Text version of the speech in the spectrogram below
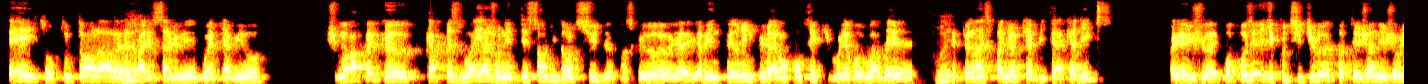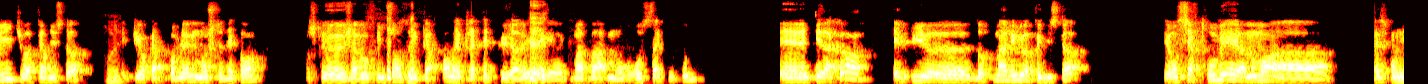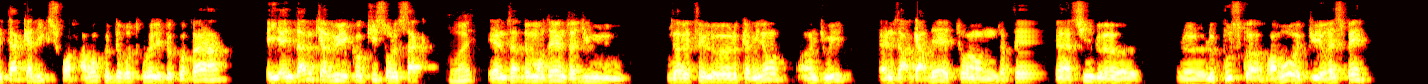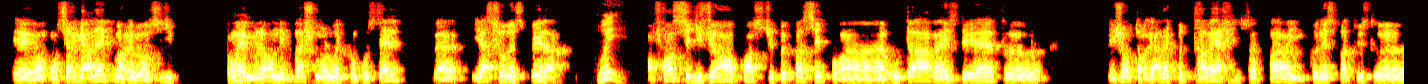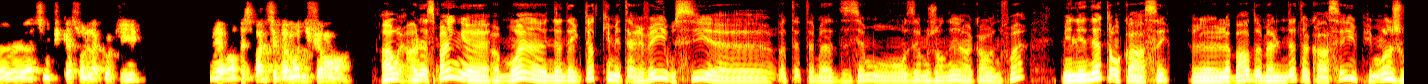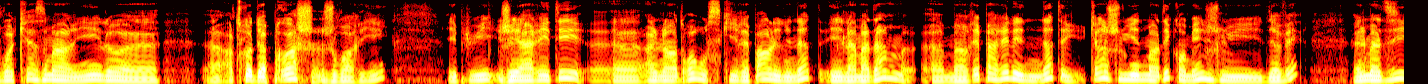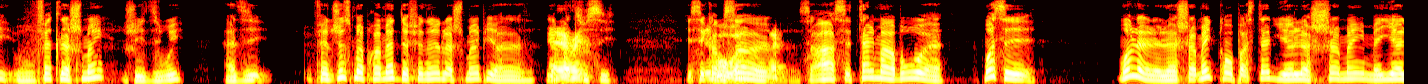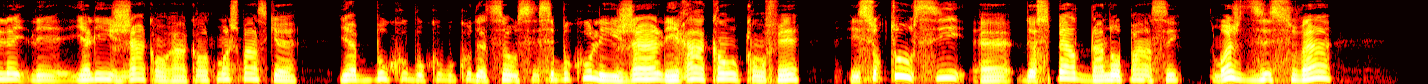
et ils sont tout le temps là euh, à les saluer, Buen Camino. Je me rappelle que qu'après ce voyage, on est descendu dans le sud parce que il y avait une pèlerine que j'avais rencontrée qui voulait revoir des, des, pèlerins espagnols qui habitaient à Cadix. Et je lui avais proposé, j'écoute si tu veux, quand t'es jeune et joli, tu vas faire du stop. Et puis en cas de problème, moi je te défends parce que j'avais aucune chance de me faire prendre avec la tête que j'avais, avec ma barre, mon gros sac et tout. Et elle était d'accord. Et puis euh, donc Marie-Lou a fait du stop et on s'est retrouvé à un moment à, on était à Cadix, je crois, avant que de retrouver les deux copains. Hein. Et il y a une dame qui a vu les coquilles sur le sac. Ouais. Et elle nous a demandé, elle nous a dit, vous, vous avez fait le, le Camino? On a dit oui. Elle nous a regardé et toi, on nous a fait un signe de le, le pouce, quoi. Bravo et puis respect. Et on, s'est regardé avec Marie-Lou, on s'est dit, quand même, là, on est vachement loin de Compostelle. Ben, il y a ce respect-là. Oui. En France, c'est différent. En France, tu peux passer pour un, routard, un SDF. Euh, les gens te regardent un peu de travers. Ils savent pas, ils connaissent pas tous le, la signification de la coquille. Mais en Espagne, c'est vraiment différent. Hein. Ah oui, en Espagne, euh, moi, une anecdote qui m'est arrivée aussi, euh, peut-être à ma dixième ou onzième journée encore une fois, mes lunettes ont cassé. le bord de ma lunette a cassé, et puis moi, je vois quasiment rien. Là, en tout cas, de proche, je vois rien. Et puis, j'ai arrêté euh, un endroit où ce qui répare les lunettes et la madame euh, m'a réparé les lunettes. Et quand je lui ai demandé combien je lui devais, elle m'a dit Vous faites le chemin J'ai dit oui. Elle a dit Faites juste me promettre de finir le chemin, puis il euh, n'y a eh pas de souci. Et c'est comme ça. Hein? ah, c'est tellement beau. moi, c'est. Moi, le, chemin de Compostelle, il y a le chemin, mais il y a il y a les gens qu'on rencontre. Moi, je pense que il y a beaucoup, beaucoup, beaucoup de ça aussi. C'est beaucoup les gens, les rencontres qu'on fait et surtout aussi euh, de se perdre dans nos pensées. Moi, je dis souvent,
